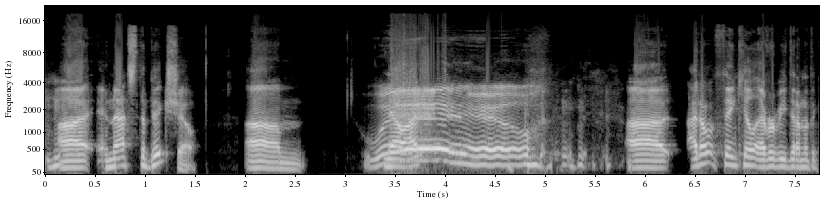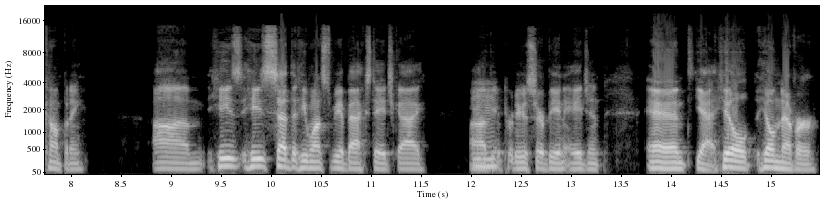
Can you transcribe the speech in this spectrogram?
Mhm. uh, and that's the Big Show. Um, Well, uh, I don't think he'll ever be done with the company. Um, he's he's said that he wants to be a backstage guy, uh, be a producer, be an agent, and yeah, he'll he'll never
